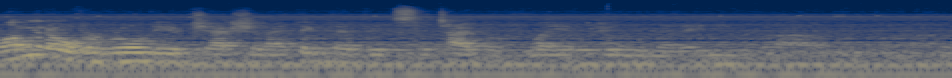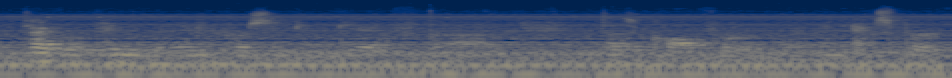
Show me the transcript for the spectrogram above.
Well, I'm going to overrule the objection. I think that it's the type of lay opinion that any, uh, type of opinion that any person can give. Uh, It doesn't call for an expert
